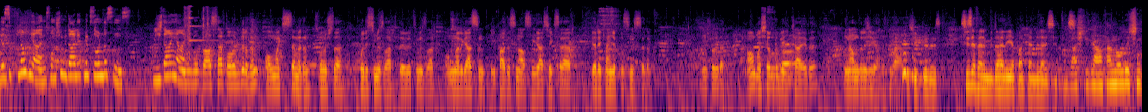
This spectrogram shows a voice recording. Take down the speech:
Yazık günah yani. Sonuçta müdahale etmek zorundasınız. Vicdan yani bu. Daha sert olabilirdim. Olmak istemedim. Sonuçta polisimiz var, devletimiz var. Onları gelsin ifadesini alsın. Gerçekse eğer gereken yapılsın istedim. Ama şöyle. Ama başarılı bir hikayeydi. İnandırıcı geldi. bayağı. Teşekkür ederiz. Siz efendim müdahaleyi yaparken neler hissettiniz? Yaşlı bir hanımefendi olduğu için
